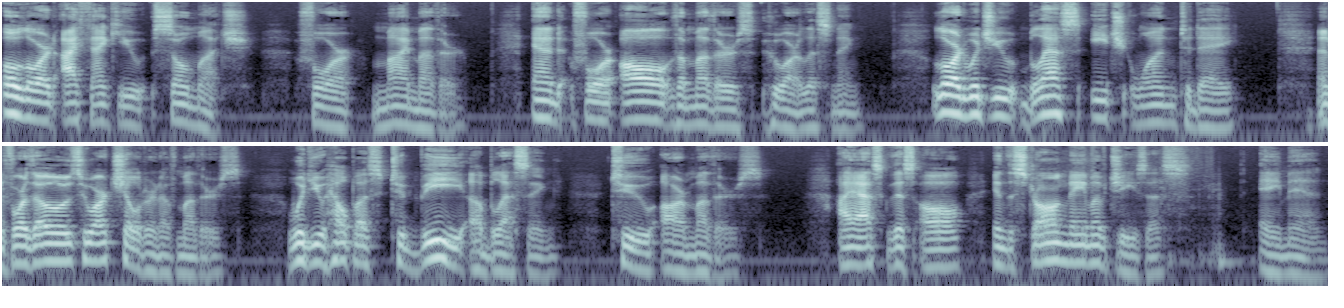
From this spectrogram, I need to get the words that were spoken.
Oh Lord, I thank you so much for my mother and for all the mothers who are listening. Lord, would you bless each one today? And for those who are children of mothers, would you help us to be a blessing to our mothers? I ask this all in the strong name of Jesus. Amen.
